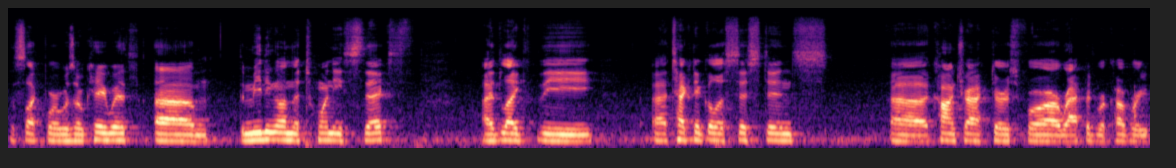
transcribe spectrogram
the select board was okay with. Um, the meeting on the 26th, I'd like the uh, technical assistance uh, contractors for our rapid recovery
